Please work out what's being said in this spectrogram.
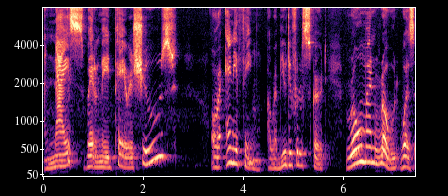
a nice, well made pair of shoes or anything or a beautiful skirt. Roman Road was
